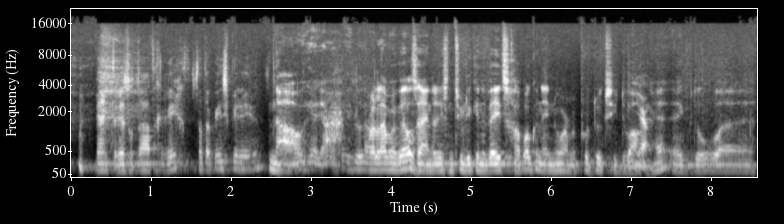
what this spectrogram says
werkt resultaatgericht. Is dat ook inspirerend? Nou ja, ja, la- laat maar wel zijn, er is natuurlijk in de wetenschap ook een enorme productiedwang. Ja. Hè? Ik bedoel, eh, er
